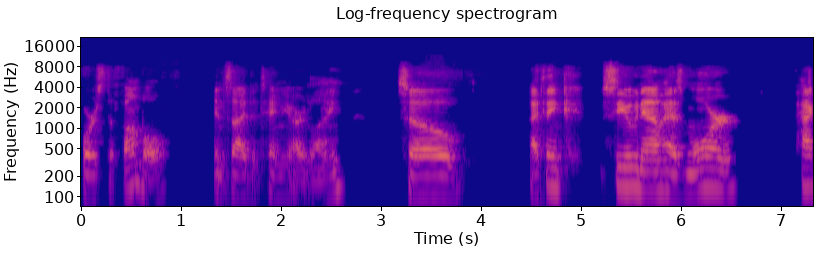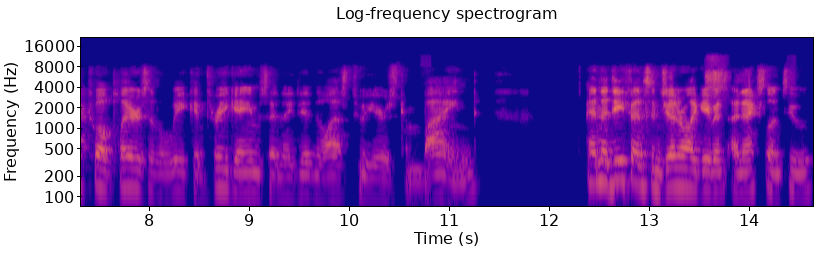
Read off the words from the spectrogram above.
forced a fumble inside the 10 yard line. So I think CU now has more Pac 12 players of the week in three games than they did in the last two years combined. And the defense in general, I gave it an excellent two.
